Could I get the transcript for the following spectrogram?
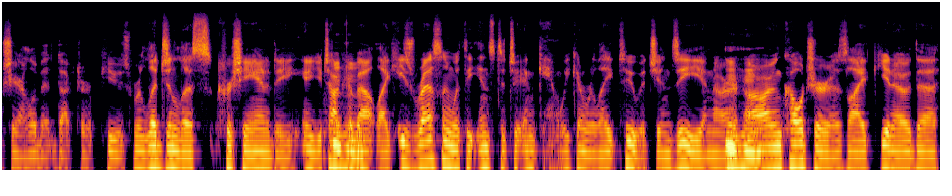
share a little bit, Dr. Pugh's religionless Christianity. And you talked mm-hmm. about like he's wrestling with the institute, and can, we can relate to with Gen Z and our, mm-hmm. our own culture is like you know the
